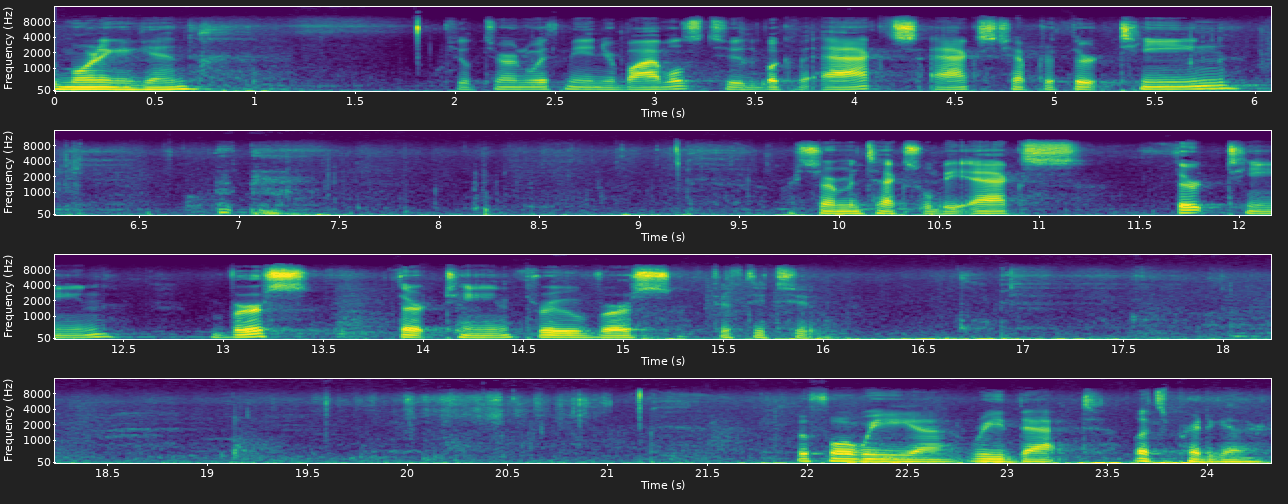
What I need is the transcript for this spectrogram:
Good morning again. If you'll turn with me in your Bibles to the book of Acts, Acts chapter 13. Our sermon text will be Acts 13, verse 13 through verse 52. Before we uh, read that, let's pray together.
